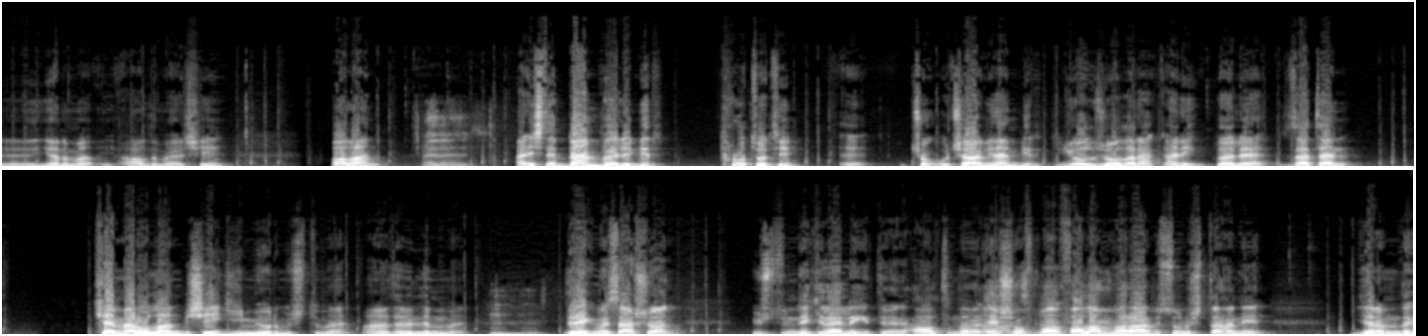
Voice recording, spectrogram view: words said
Ee, yanıma aldım her şeyi falan. Evet. Hani işte ben böyle bir prototip e, çok uçağa binen bir yolcu olarak hani böyle zaten kemer olan bir şey giymiyorum üstüme. Anlatabildim mi? Hı hı. Direkt mesela şu an üstümdekilerle gittim. Yani altımda Rahat eşofman ya. falan var abi. Sonuçta hani yanımda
